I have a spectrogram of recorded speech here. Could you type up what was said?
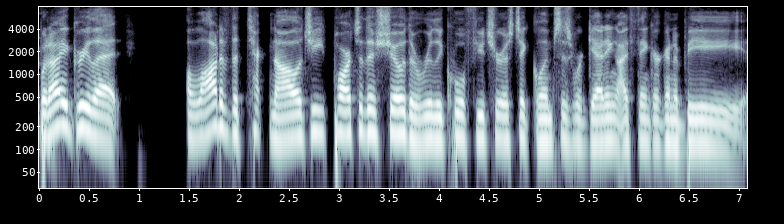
But mm-hmm. I agree that a lot of the technology parts of this show, the really cool futuristic glimpses we're getting, I think are going to be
